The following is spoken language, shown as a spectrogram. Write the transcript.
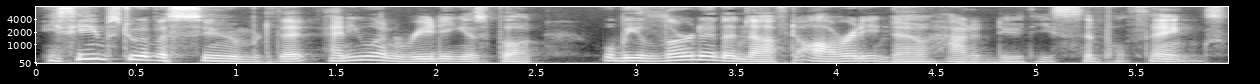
He seems to have assumed that anyone reading his book will be learned enough to already know how to do these simple things.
